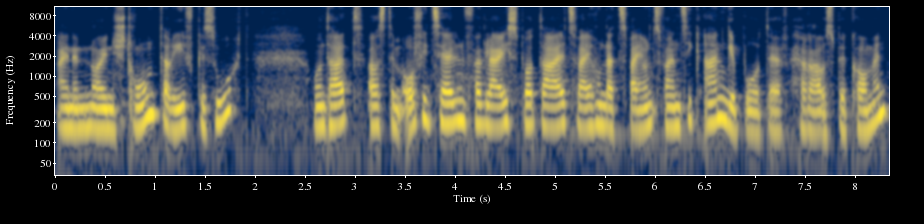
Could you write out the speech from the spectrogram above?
einen neuen Stromtarif gesucht und hat aus dem offiziellen Vergleichsportal 222 Angebote herausbekommen.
